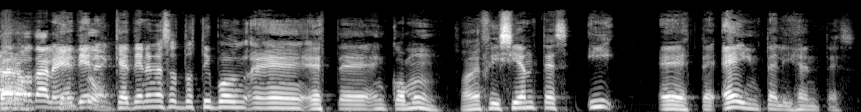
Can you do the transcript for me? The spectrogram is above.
pero. ¿qué tienen, qué tienen esos dos tipos eh, este, en común? Son eficientes y, este, e inteligentes.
